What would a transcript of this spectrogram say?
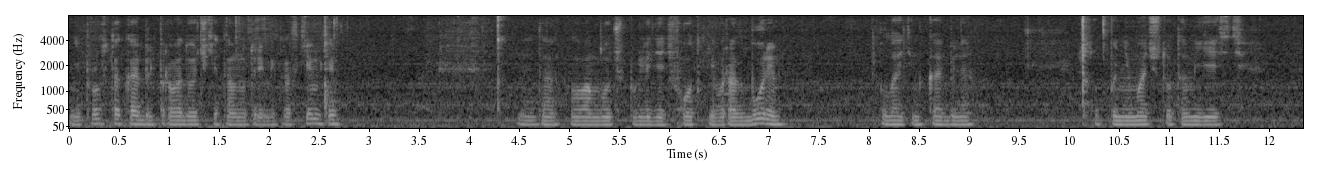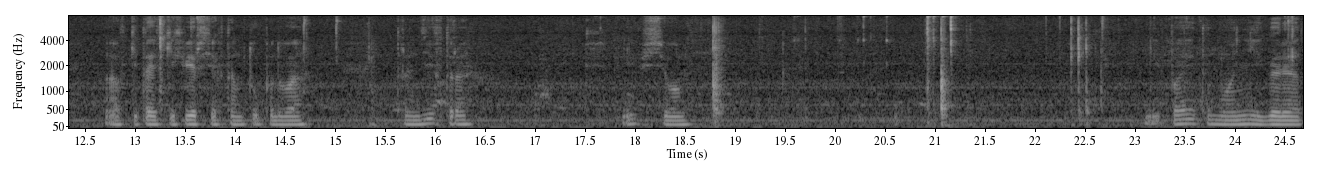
не просто кабель проводочки, там внутри микросхемки. Это вам лучше поглядеть фотки в разборе лайтинг кабеля чтобы понимать, что там есть. А в китайских версиях там тупо два транзистора. И все. И поэтому они горят.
